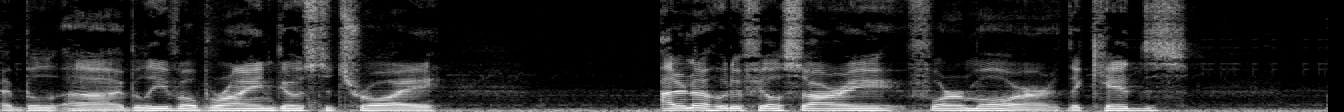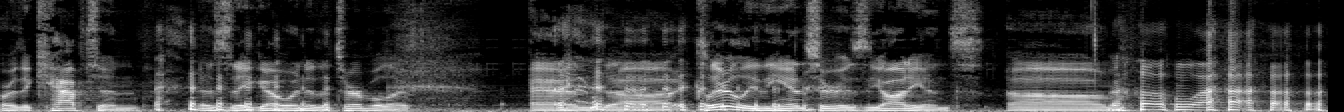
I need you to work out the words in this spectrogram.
I, bel uh, I believe O'Brien goes to Troi. I don't know who to feel sorry for more: the kids or the captain as they go into the turbolift. And uh, clearly, the answer is the audience. Um, Oh wow!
